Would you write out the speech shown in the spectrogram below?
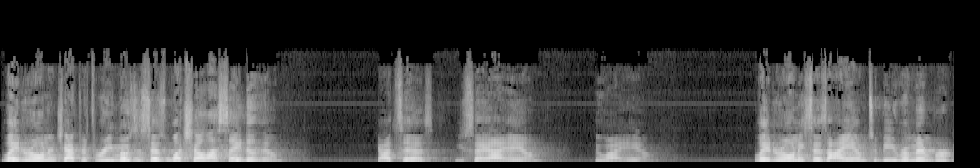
Later on in chapter 3, Moses says, What shall I say to them? God says, You say, I am who I am. Later on, he says, I am to be remembered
